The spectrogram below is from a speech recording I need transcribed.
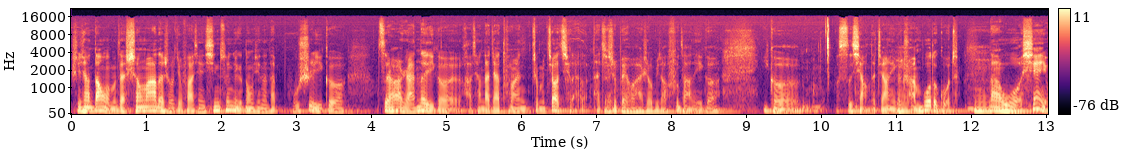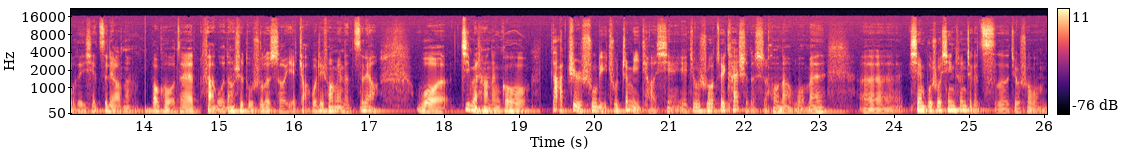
实际上，当我们在深挖的时候，就发现新村这个东西呢，它不是一个自然而然的一个，好像大家突然这么叫起来了，它其实背后还是有比较复杂的一个一个嗯思想的这样一个传播的过程。嗯那我现有的一些资料呢，包括我在法国当时读书的时候也找过这方面的资料，我基本上能够大致梳理出这么一条线，也就是说，最开始的时候呢，我们呃先不说新村这个词，就是说我们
